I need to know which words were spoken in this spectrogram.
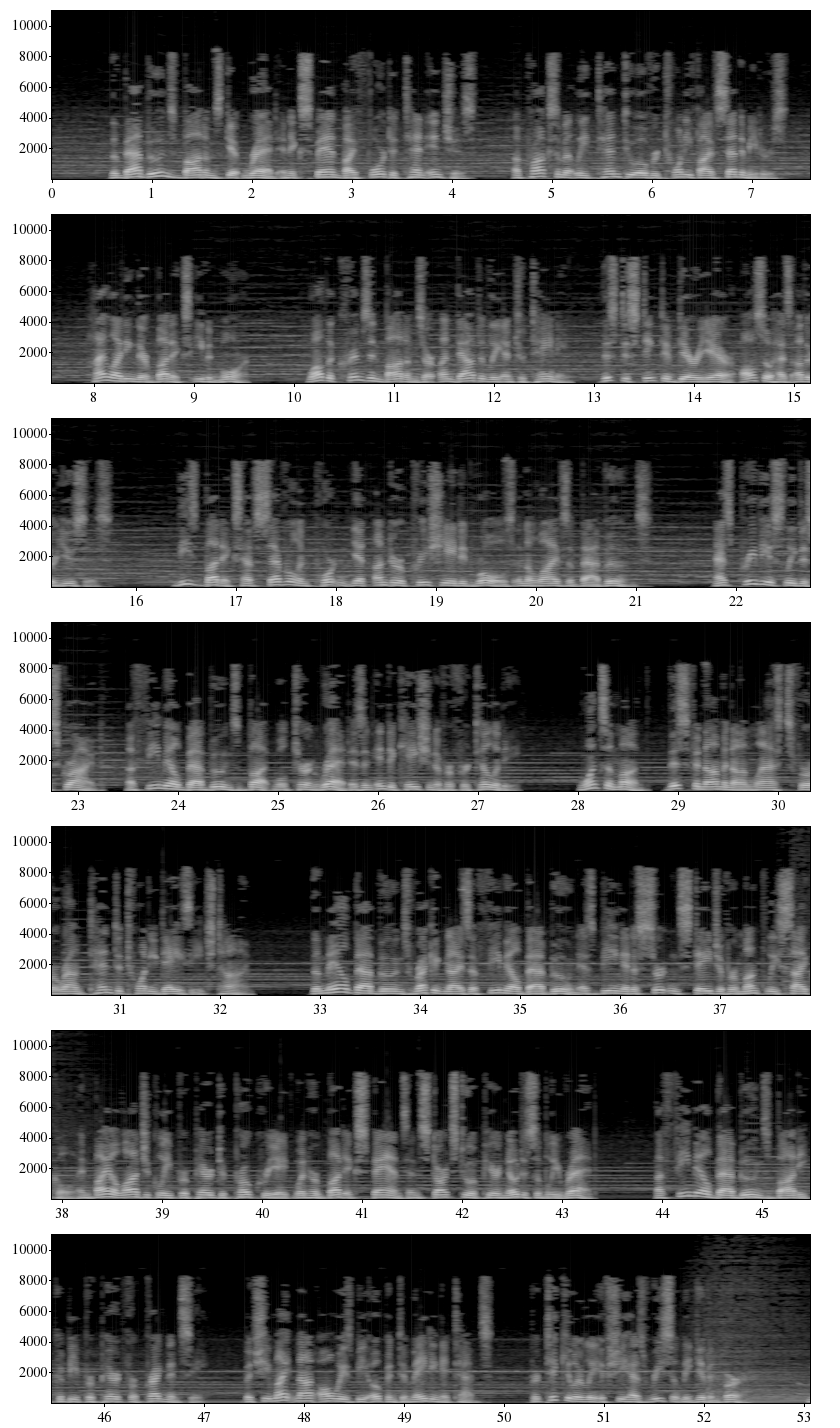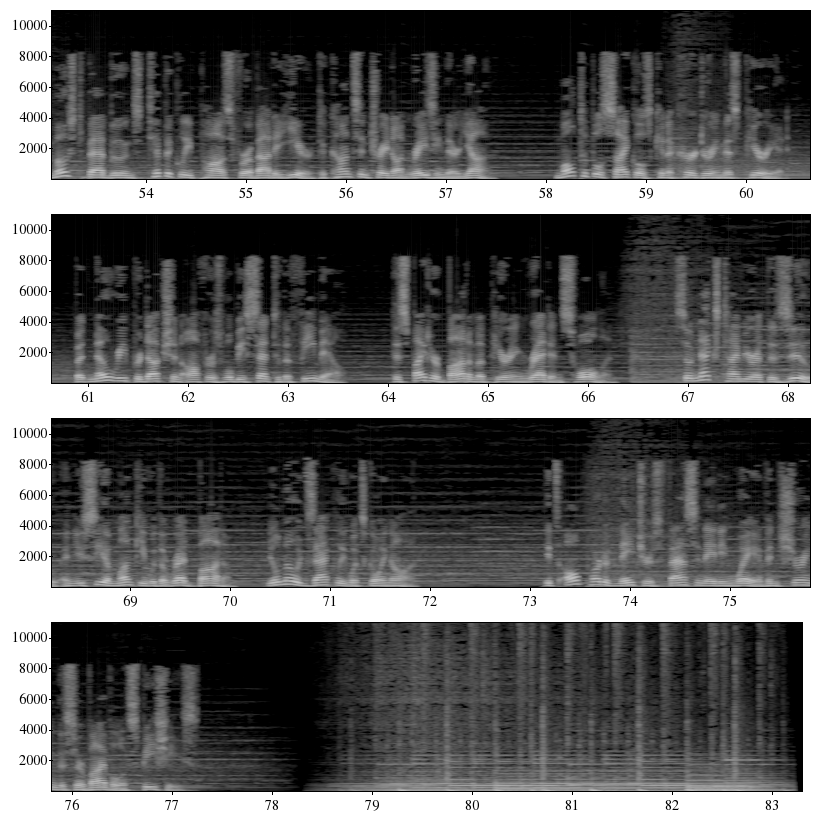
The baboon's bottoms get red and expand by 4 to 10 inches, approximately 10 to over 25 centimeters, highlighting their buttocks even more. While the crimson bottoms are undoubtedly entertaining, this distinctive derriere also has other uses. These buttocks have several important yet underappreciated roles in the lives of baboons. As previously described, a female baboon's butt will turn red as an indication of her fertility. Once a month, this phenomenon lasts for around 10 to 20 days each time. The male baboons recognize a female baboon as being at a certain stage of her monthly cycle and biologically prepared to procreate when her butt expands and starts to appear noticeably red. A female baboon's body could be prepared for pregnancy, but she might not always be open to mating attempts, particularly if she has recently given birth. Most baboons typically pause for about a year to concentrate on raising their young. Multiple cycles can occur during this period, but no reproduction offers will be sent to the female, despite her bottom appearing red and swollen. So next time you're at the zoo and you see a monkey with a red bottom, you'll know exactly what's going on. It's all part of nature's fascinating way of ensuring the survival of species.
